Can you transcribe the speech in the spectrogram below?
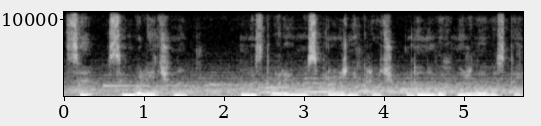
Це символічно. Ми створюємо справжній ключ до нових можливостей.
